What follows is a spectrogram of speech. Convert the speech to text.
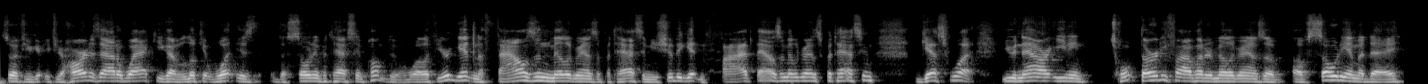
So if you if your heart is out of whack, you got to look at what is the sodium potassium pump doing. Well, if you're getting a thousand milligrams of potassium, you should be getting five thousand milligrams of potassium. Guess what? You now are eating 3,500 milligrams of, of sodium a day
